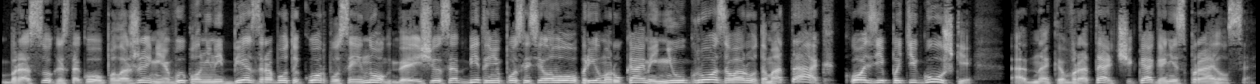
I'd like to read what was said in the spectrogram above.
Бросок из такого положения, выполненный без работы корпуса и ног, да еще с отбитыми после силового приема руками, не угроза воротам, а так, козьи потягушки. Однако вратарь Чикаго не справился.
